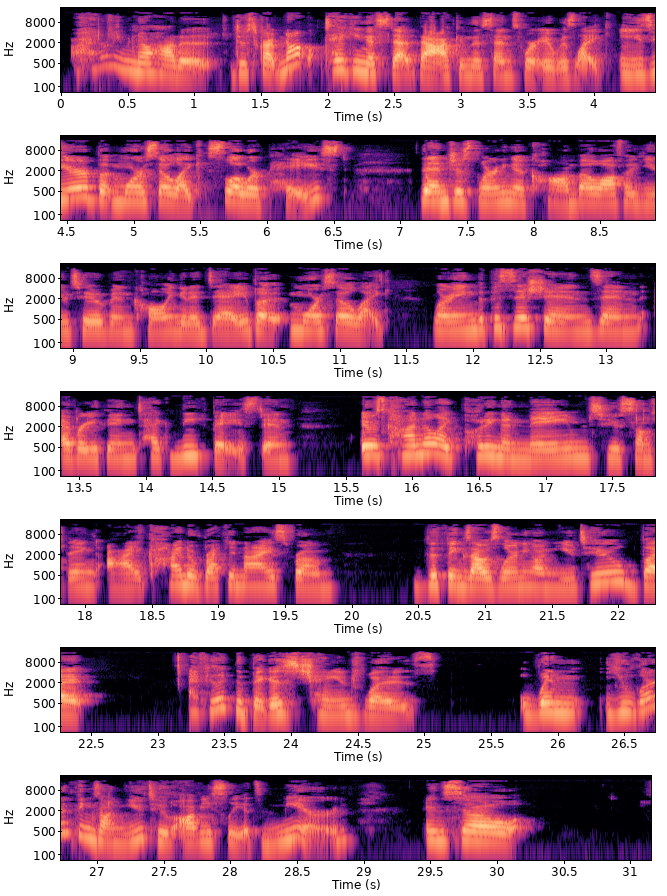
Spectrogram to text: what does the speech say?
I don't even know how to describe not taking a step back in the sense where it was like easier, but more so like slower paced than just learning a combo off of YouTube and calling it a day, but more so like learning the positions and everything technique based. And it was kind of like putting a name to something I kind of recognized from the things I was learning on YouTube. But I feel like the biggest change was when you learn things on YouTube, obviously it's mirrored and so,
